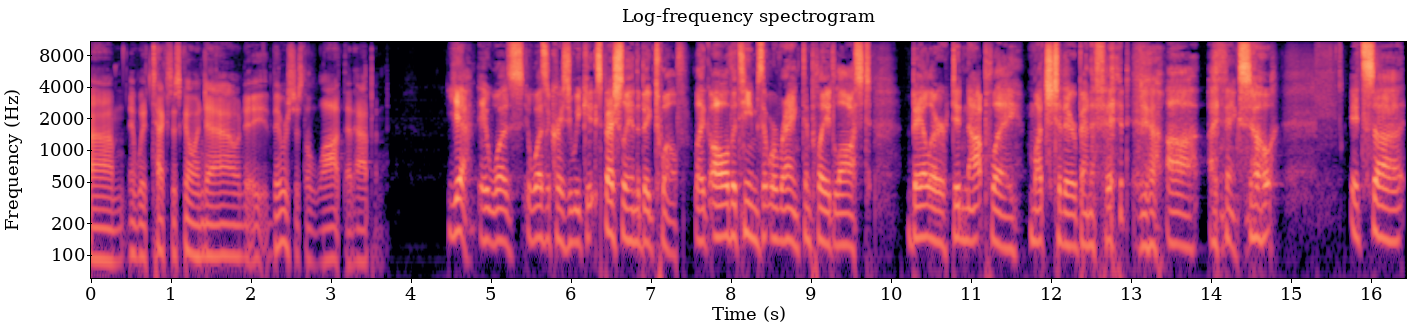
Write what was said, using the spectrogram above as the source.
um, and with Texas going down, it, there was just a lot that happened. Yeah, it was it was a crazy week, especially in the Big 12. Like all the teams that were ranked and played lost. Baylor did not play much to their benefit. Yeah. Uh, I think so. It's uh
